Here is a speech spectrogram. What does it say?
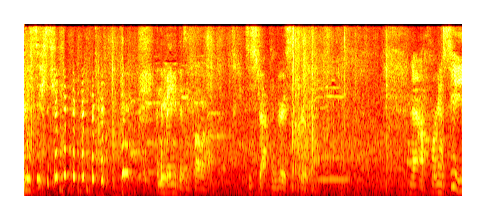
360. and the baby doesn't fall off. Because he's strapped in very securely. Now, we're going to see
